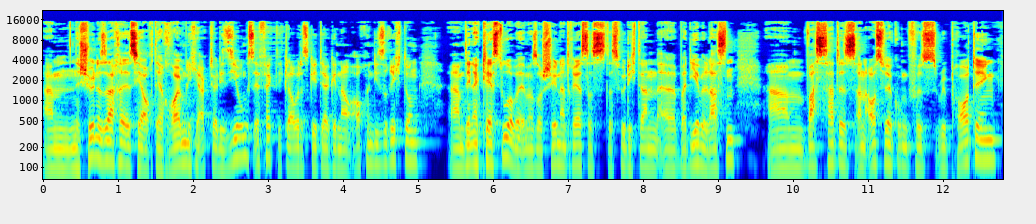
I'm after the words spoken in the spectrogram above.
Ähm, eine schöne Sache ist ja auch der räumliche Aktualisierungseffekt. Ich glaube, das geht ja genau auch in diese Richtung. Ähm, den erklärst du aber immer so schön, Andreas. Das, das würde ich dann äh, bei dir belassen. Ähm, was hat es an Auswirkungen fürs Reporting?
